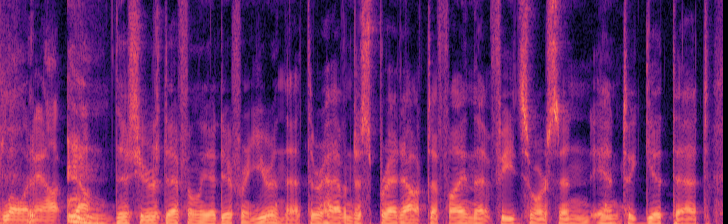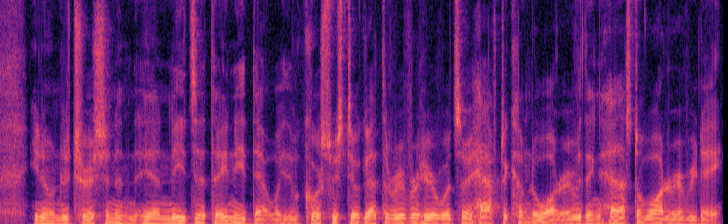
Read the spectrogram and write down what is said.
blowing out. Yeah. this year's definitely a different year in that they're having to spread out to find that feed source and and to get that, you know, nutrition and, and needs that they need that way. Of course, we still got the river here, which they have to come to water. Everything has to water every day,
